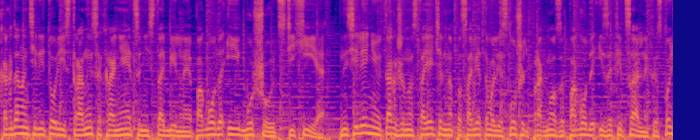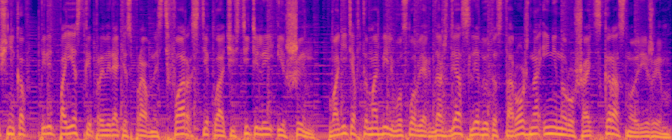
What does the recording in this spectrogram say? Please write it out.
когда на территории страны сохраняется нестабильная погода и бушует стихия. Населению также настоятельно посоветовали слушать прогнозы погоды из официальных источников, перед поездкой проверять исправность фар, стеклоочистителей и шин. Водить автомобиль в условиях дождя следует осторожно и не нарушать скоростной режим.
